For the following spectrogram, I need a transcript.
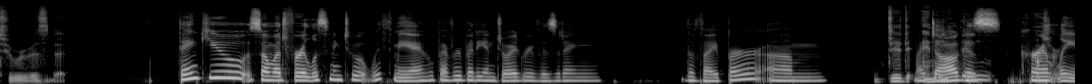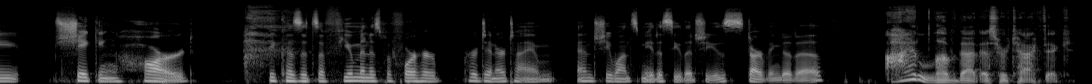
to revisit it. thank you so much for listening to it with me i hope everybody enjoyed revisiting the viper um Did My dog is currently shaking hard because it's a few minutes before her her dinner time and she wants me to see that she's starving to death. I love that as her tactic.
